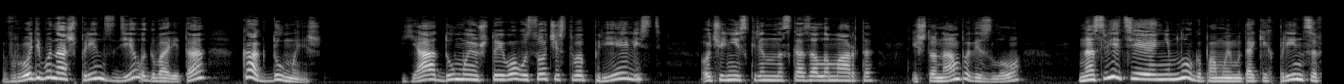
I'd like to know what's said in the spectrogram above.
Вроде бы наш принц дело говорит, а? Как думаешь?» «Я думаю, что его высочество прелесть», — очень искренне сказала Марта, «и что нам повезло. На свете немного, по-моему, таких принцев,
